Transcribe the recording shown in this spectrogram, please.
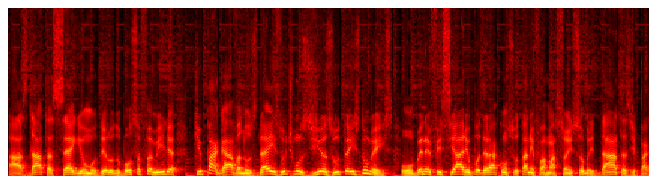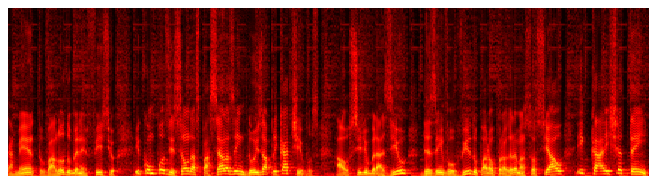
As datas seguem o modelo do Bolsa Família, que pagava nos 10 últimos dias úteis do mês. O beneficiário poderá consultar informações sobre datas de pagamento, valor do benefício e composição das parcelas em dois aplicativos: Auxílio Brasil, desenvolvido para o programa social, e Caixa Tem,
